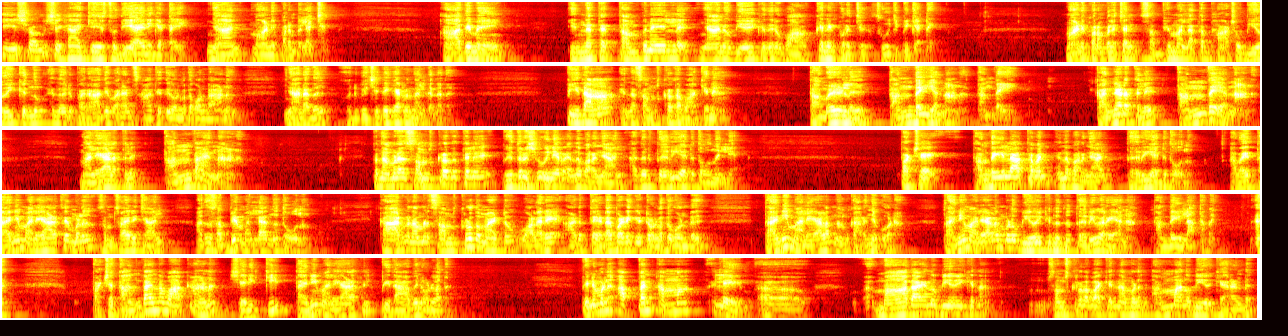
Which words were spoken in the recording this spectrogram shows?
ഈശോ ശിഖായ്ക്ക് സ്തുതിയായിരിക്കട്ടെ. ഞാൻ മാണിപ്പറമ്പിലച്ചൻ ആദ്യമേ ഇന്നത്തെ തമ്പനയിൽ ഞാൻ ഉപയോഗിക്കുന്ന ഒരു വാക്കിനെ കുറിച്ച് സൂചിപ്പിക്കട്ടെ. മാണിപ്പറമ്പിലച്ചൻ സഭ്യമല്ലാത്ത ഭാഷ ഉപയോഗിക്കുന്നു എന്നൊരു പരാതി വരാൻ സാധ്യതയുള്ളത് കൊണ്ടാണ് ഞാനത് ഒരു വിശദീകരണം നൽകുന്നത്. പിതാ എന്ന സംസ്കൃത വാക്കിന് തമിഴിൽ തന്തൈ എന്നാണ് തന്തൈ. കന്നഡത്തിൽ തന്ത എന്നാണ്. മലയാളത്തിൽ തന്ത എന്നാണ്. ഇപ്പം നമ്മൾ സംസ്കൃതത്തിൽ പിതൃശൂന്യർ എന്ന് പറഞ്ഞാൽ അതൊരു തെറിയായിട്ട് തോന്നില്ല. പക്ഷേ തന്തയില്ലാത്തവൻ എന്ന് പറഞ്ഞാൽ തെറിയായിട്ട് തോന്നും. അതായത് തനി മലയാളത്തെ നമ്മൾ സംസാരിച്ചാൽ അത് സഭ്യമല്ല എന്ന് തോന്നും. കാരണം നമ്മൾ സംസ്കൃതമായിട്ട് വളരെ അടുത്ത് ഇടപഴകിയിട്ടുള്ളത് കൊണ്ട് തനി മലയാളം നമുക്ക് അറിഞ്ഞുകൂടാ. തനി മലയാളം നമ്മൾ ഉപയോഗിക്കുന്നത് തെറി പറയാനാണ് തന്തയില്ലാത്തവൻ. പക്ഷെ തന്ത എന്ന വാക്കാണ് ശരിക്ക് തനി മലയാളത്തിൽ പിതാവിനുള്ളത്. പിന്നെ നമ്മൾ അപ്പൻ അമ്മ അല്ലേ മാത എന്ന് ഉപയോഗിക്കുന്ന സംസ്കൃത വാക്യം നമ്മൾ അമ്മ എന്ന് ഉപയോഗിക്കാറുണ്ട്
